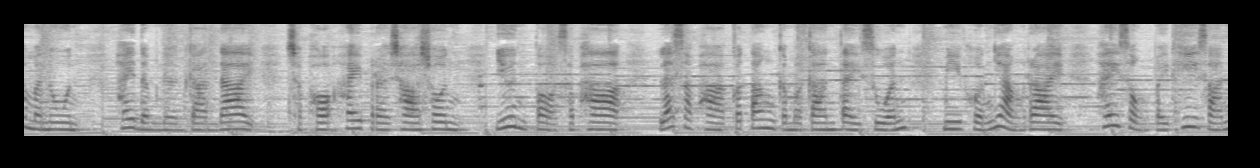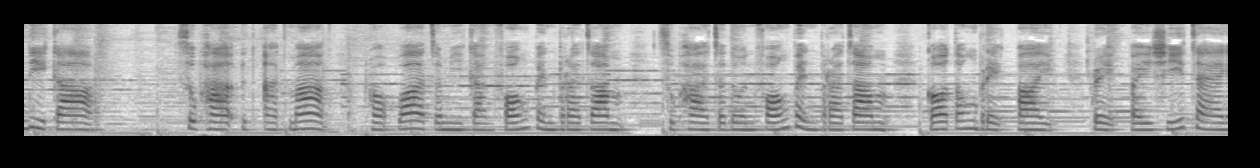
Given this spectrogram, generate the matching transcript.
ธรรมนูญให้ดำเนินการได้ เฉพาะให้ประชาชน ยื่นต่อสภา และสภาก็ตั้งกรรมการไต่สวน มีผลอย่างไร ให้ส่งไปที่ศาลฎีกา สุภาอึดอัดมาก ราะว่าจะมีการฟ้องเป็นประจำ สุภาจะโดนฟ้องเป็นประจำ ก็ต้องเบรกไป เบรกไปชี้แจง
